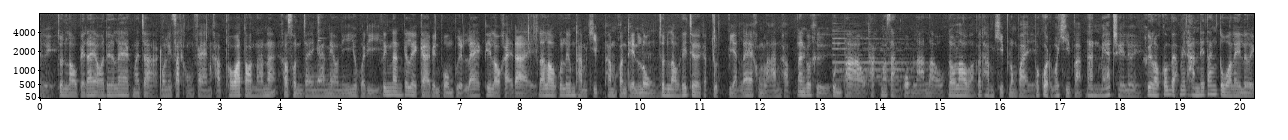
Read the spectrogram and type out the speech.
เลย จนเราไปได้ออเดอร์แรกมาจากบริษัทของแฟนครับ เพราะว่าตอนนั้นอะเขาสนใจงานแนวนี้อยู่พอดี ซึ่งนั่นก็เลยกลายเป็นพรมผืนแรกที่เราขายได้ แล้วเราก็เริ่มทำคลิปทำคอนเทนต์ลง จนเราได้เจอกับจุดเปลี่ยนแรกของร้านครับ นั่นก็คือคุณพราวทักมาสั่งพรมร้านเราแล้วเราอะก็ทำคลิปลงไป ปรากฏว่าคลิปอะดันแมสเฉยเลย คือเราก็แบบไม่ทันได้ตั้งตัวอะไรเลย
